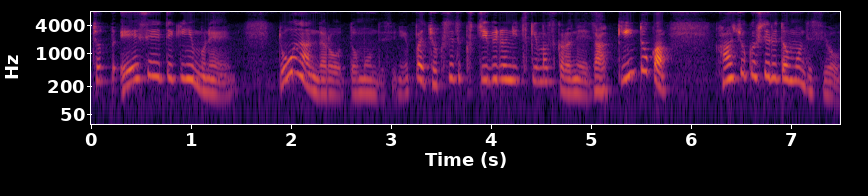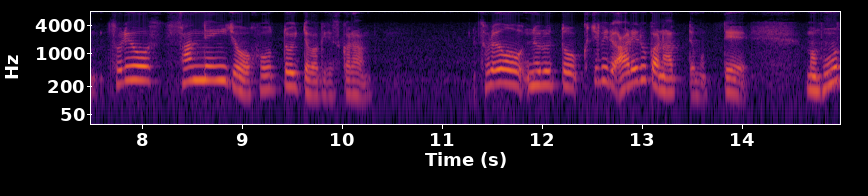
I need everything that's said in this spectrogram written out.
ちょっと衛生的にもね、どうなんだろうと思うんですよね。やっぱり直接唇につきますからね、雑菌とか繁殖してると思うんですよ。それを3年以上放っといたわけですから、それを塗ると唇荒れるかなって思って、まあ、もっ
